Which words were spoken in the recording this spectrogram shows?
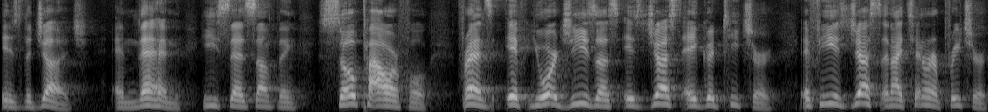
is the judge. And then he says something so powerful. Friends, if your Jesus is just a good teacher, if he is just an itinerant preacher,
